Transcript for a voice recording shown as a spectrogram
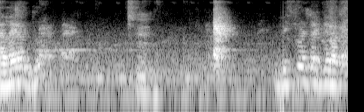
त्याला येऊ. वीस मिनिटं का?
